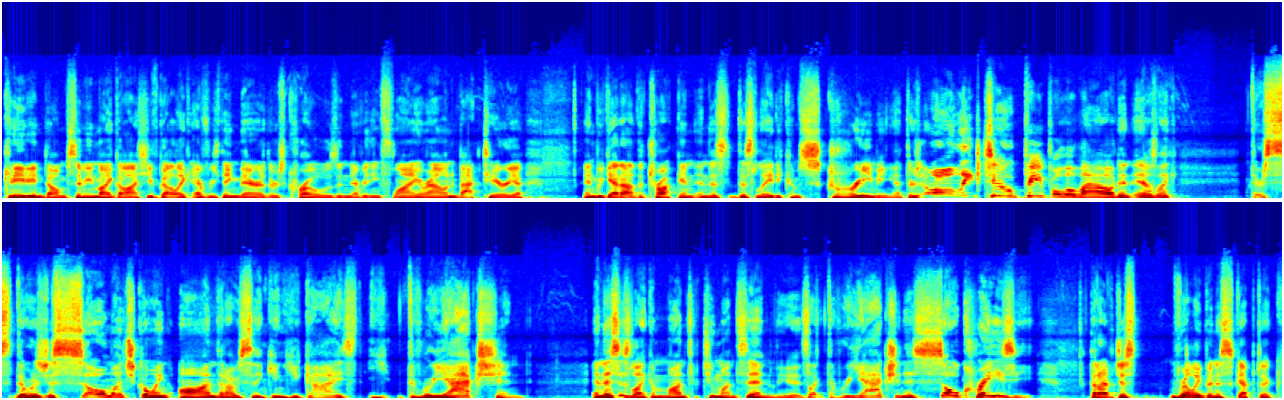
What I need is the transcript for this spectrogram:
Canadian dumps. I mean, my gosh, you've got like everything there. There's crows and everything flying around and bacteria. And we get out of the truck and, and this this lady comes screaming that there's only two people allowed. And it was like there's there was just so much going on that I was thinking, you guys, the reaction and this is like a month or two months in. It's like the reaction is so crazy that I've just really been a skeptic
